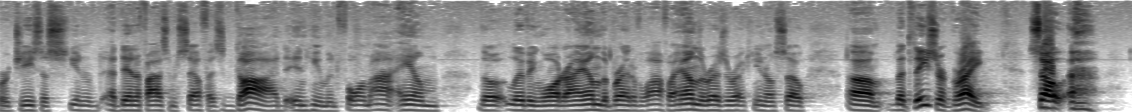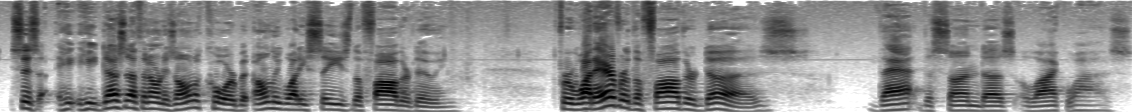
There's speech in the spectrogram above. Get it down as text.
where Jesus, you know, identifies himself as God in human form. I am the living water. I am the bread of life. I am the resurrection. You know, so, um, but these are great. So, uh, says he, he does nothing on his own accord, but only what he sees the Father doing. For whatever the Father does, that the Son does likewise.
